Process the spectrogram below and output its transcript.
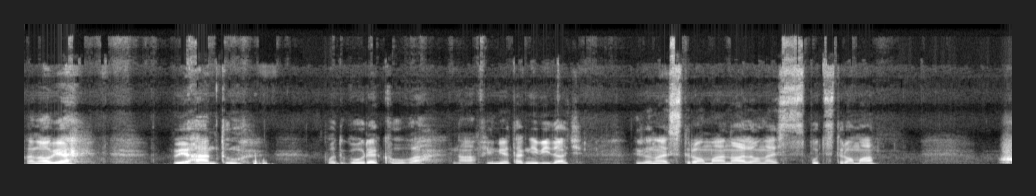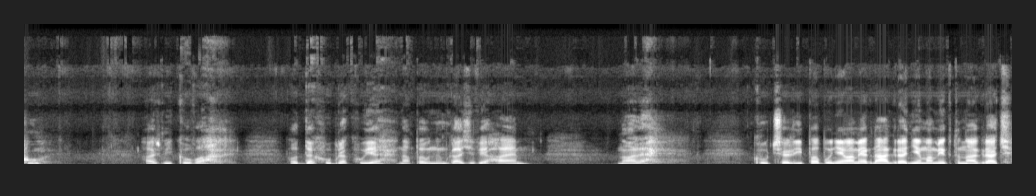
Panowie, wyjechałem tu pod górę kuwa. Na filmie tak nie widać, że ona jest stroma, no ale ona jest spód stroma. Fu, aż mi kuwa oddechu brakuje. Na pełnym gazie wjechałem. No ale kurczę lipa, bo nie mam jak nagrać, nie mam jak to nagrać.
